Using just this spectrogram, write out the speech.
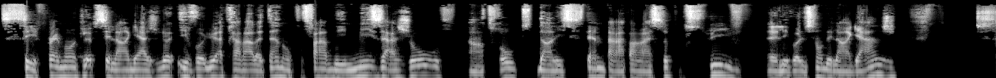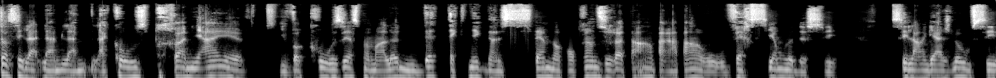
Ces frameworks-là, ces langages-là évoluent à travers le temps, donc pour faire des mises à jour, entre autres, dans les systèmes par rapport à ça, pour suivre euh, l'évolution des langages. Ça, c'est la, la, la, cause première qui va causer à ce moment-là une dette technique dans le système. Donc, on prend du retard par rapport aux versions de ces, ces langages-là ou ces,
